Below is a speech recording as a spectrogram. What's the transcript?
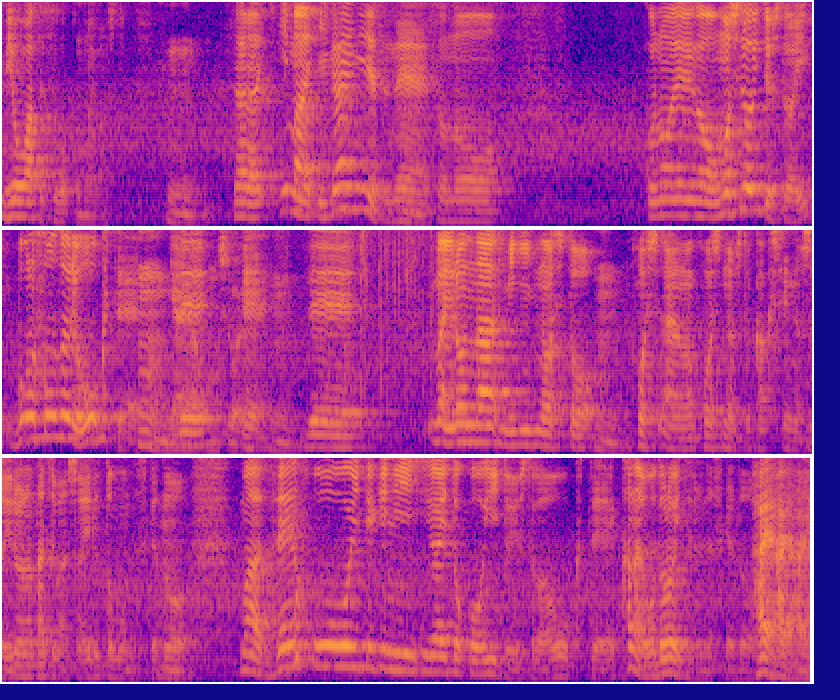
見終わってすごく思いました。うん。だから今意外にですね、そのこの映画面白いという人がい僕の想像より多くて、うん、いやいでや面白い。えうん。でまあいろんな右の人、うん。保守あの保守の人革新の人いろんな立場の人がいると思うんですけど、うん。まあ全方位的に意外とこういいという人が多くてかなり驚いてるんですけど、はいはいはいはいはいは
